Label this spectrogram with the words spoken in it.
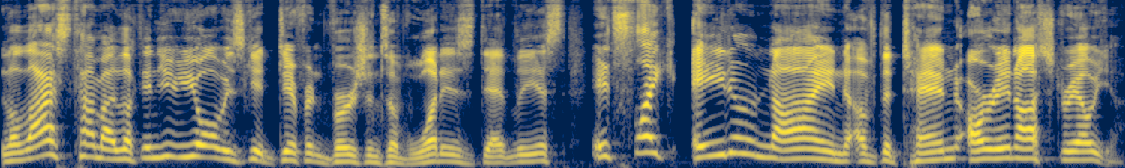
The last time I looked, and you, you always get different versions of what is deadliest, it's like eight or nine of the 10 are in Australia.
